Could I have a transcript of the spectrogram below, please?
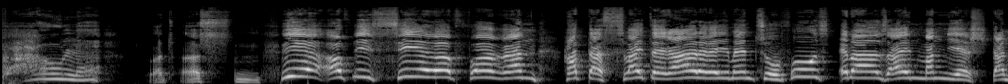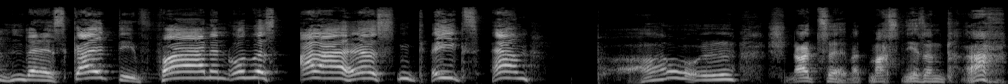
Paule. Was hast denn? Wir Offiziere voran hat das zweite Garderegiment zu Fuß immer sein Mann gestanden, wenn es galt, die Fahnen unseres allerhöchsten Kriegsherrn. Paul, Schnatze, was machst denn hier so n Krach?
